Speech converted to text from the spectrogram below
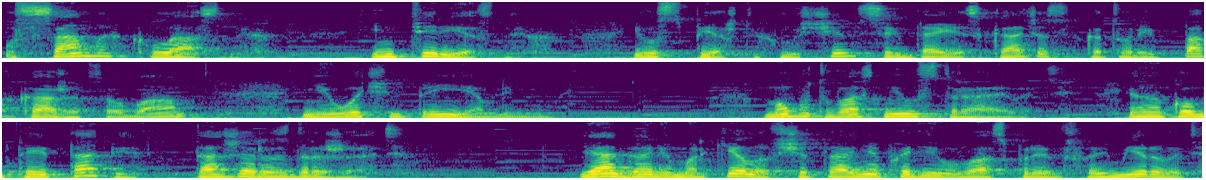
У самых классных, интересных и успешных мужчин всегда есть качества, которые покажутся вам не очень приемлемыми. Могут вас не устраивать и на каком-то этапе даже раздражать. Я, Гарри Маркелов, считаю необходимым вас проинформировать,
